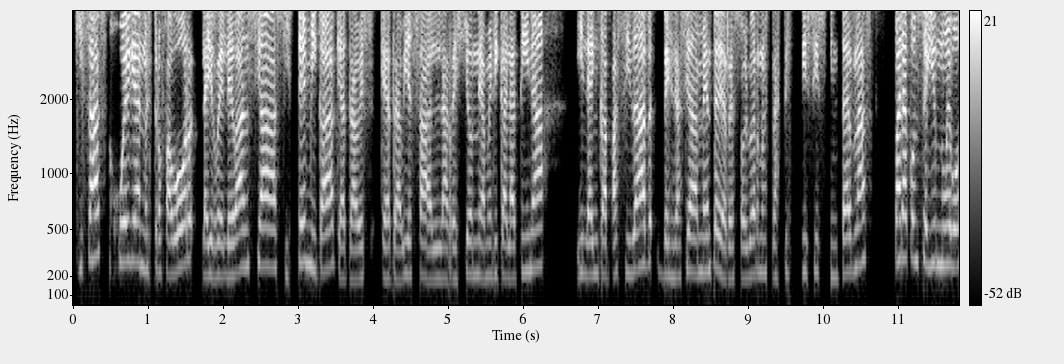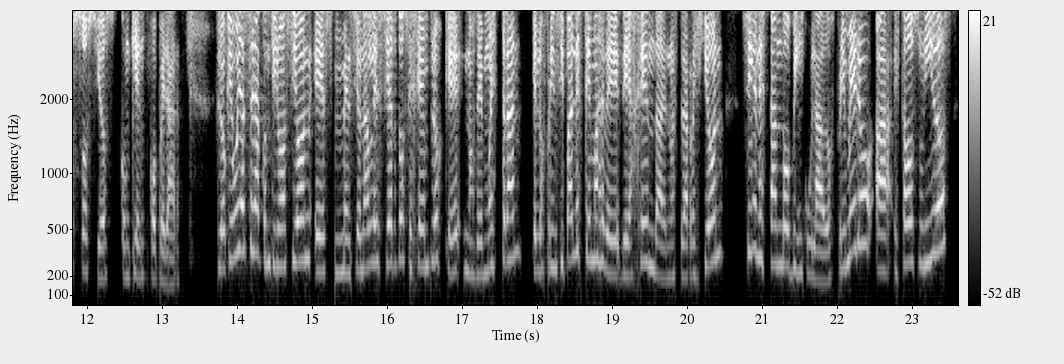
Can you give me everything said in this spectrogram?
quizás juegue a nuestro favor la irrelevancia sistémica que, que, atraviesa la región de América Latina y la incapacidad, desgraciadamente, de resolver nuestras crisis internas para conseguir nuevos socios con quien cooperar. Lo que voy a hacer a continuación es mencionarles ciertos ejemplos que nos demuestran que los principales temas de, de agenda de nuestra región siguen estando vinculados, primero a Estados Unidos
